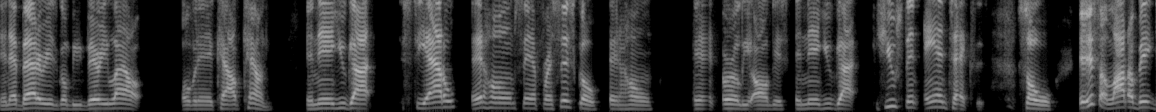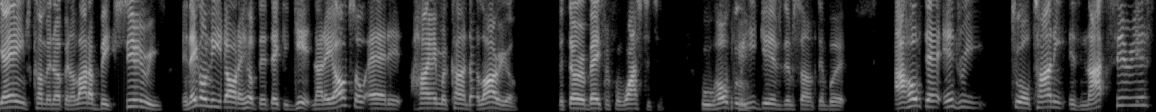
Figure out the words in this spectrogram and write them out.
and that battery is gonna be very loud over there in Cobb County. And then you got Seattle at home, San Francisco at home, in early August, and then you got Houston and Texas. So it's a lot of big games coming up and a lot of big series, and they're gonna need all the help that they could get. Now they also added Jeimer Candelario, the third baseman from Washington, who hopefully mm-hmm. he gives them something. But I hope that injury to Ohtani is not serious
